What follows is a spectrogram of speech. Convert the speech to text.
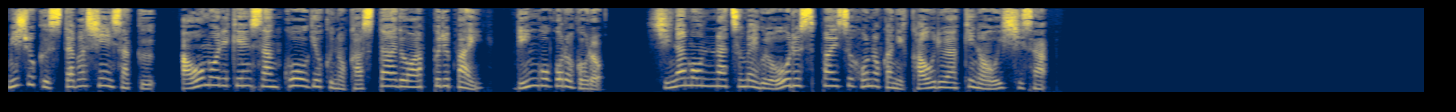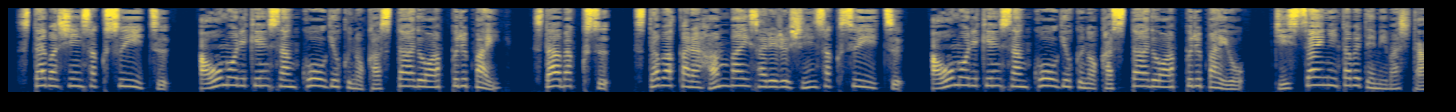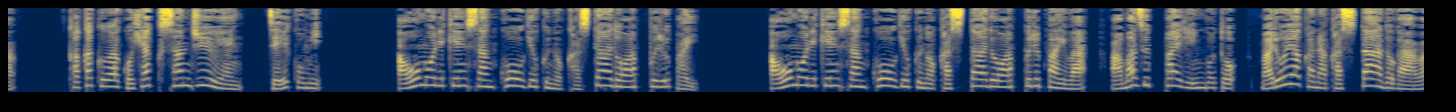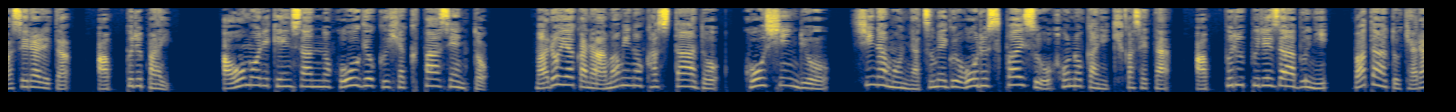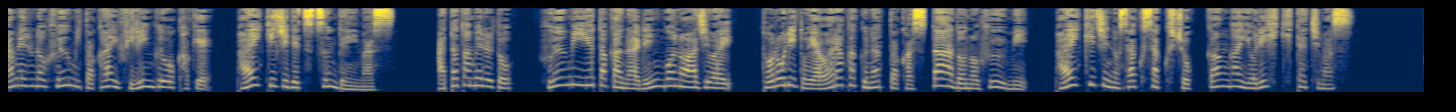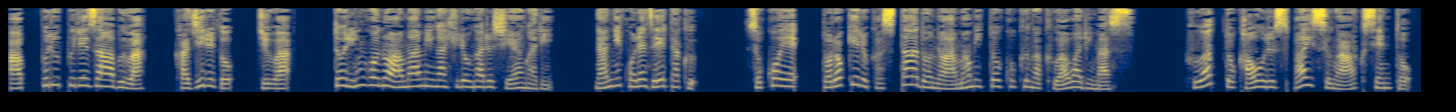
未食スタバ新作、青森県産紅玉のカスタードアップルパイ、リンゴゴロゴロ。シナモンナツメグオールスパイスほのかに香る秋の美味しさ。スタバ新作スイーツ、青森県産紅玉のカスタードアップルパイ、スターバックス、スタバから販売される新作スイーツ、青森県産紅玉のカスタードアップルパイを実際に食べてみました。価格は530円、税込み。青森県産紅玉のカスタードアップルパイ。青森県産紅玉のカスタードアップルパイは甘酸っぱいリンゴとまろやかなカスタードが合わせられたアップルパイ。青森県産の紅玉100%。まろやかな甘みのカスタード、香辛料、シナモンナツメグオールスパイスをほのかに効かせたアップルプレザーブにバターとキャラメルの風味高いフィリングをかけ、パイ生地で包んでいます。温めると風味豊かなリンゴの味わい、とろりと柔らかくなったカスタードの風味、パイ生地のサクサク食感がより引き立ちます。アップルプレザーブは、かじると、ジュワ、とリンゴの甘みが広がる仕上がり。何これ贅沢。そこへ、とろけるカスタードの甘みとコクが加わります。ふわっと香るスパイスがアクセント。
